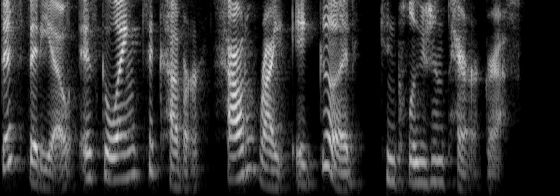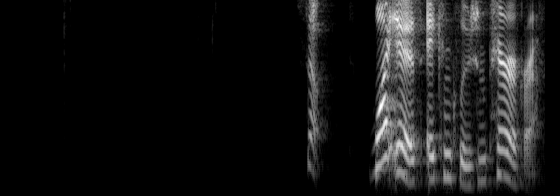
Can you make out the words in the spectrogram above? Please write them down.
This video is going to cover how to write a good conclusion paragraph. So, what is a conclusion paragraph?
